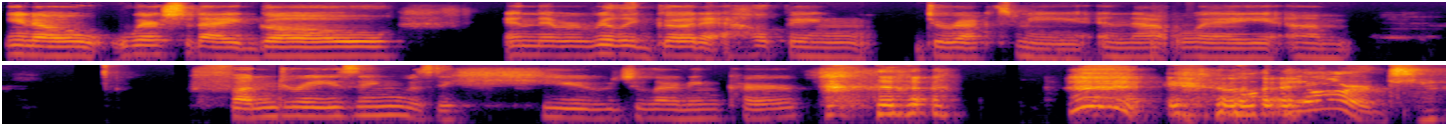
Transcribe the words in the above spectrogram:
you know, where should I go? And they were really good at helping direct me in that way. Um, fundraising was a huge learning curve. art.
